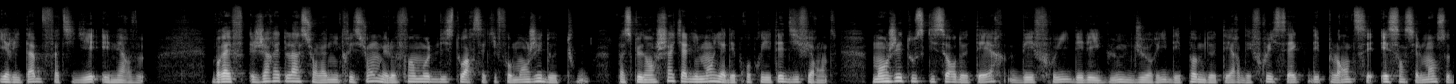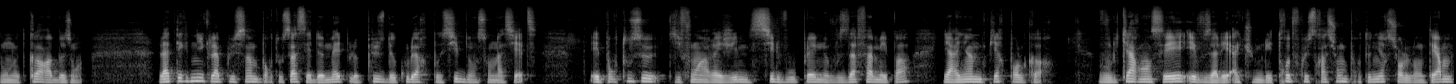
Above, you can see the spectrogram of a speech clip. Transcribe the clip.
irritable, fatigué et nerveux. Bref, j'arrête là sur la nutrition, mais le fin mot de l'histoire, c'est qu'il faut manger de tout, parce que dans chaque aliment, il y a des propriétés différentes. Manger tout ce qui sort de terre, des fruits, des légumes, du riz, des pommes de terre, des fruits secs, des plantes, c'est essentiellement ce dont notre corps a besoin. La technique la plus simple pour tout ça, c'est de mettre le plus de couleurs possible dans son assiette. Et pour tous ceux qui font un régime, s'il vous plaît, ne vous affamez pas, il n'y a rien de pire pour le corps vous le carencez et vous allez accumuler trop de frustration pour tenir sur le long terme.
